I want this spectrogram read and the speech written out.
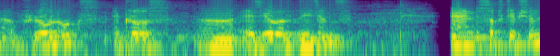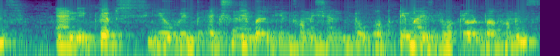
uh, flow logs across uh, Azure regions and subscriptions and equips you with actionable information to optimize workload performance,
